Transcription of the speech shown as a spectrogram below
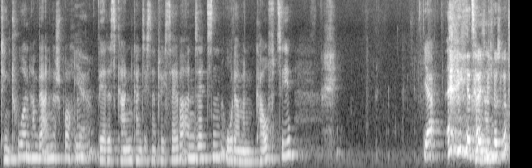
Tinkturen haben wir angesprochen. Ja. Wer das kann, kann sich natürlich selber ansetzen oder man kauft sie. Ja, jetzt habe ich mich verschluckt.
